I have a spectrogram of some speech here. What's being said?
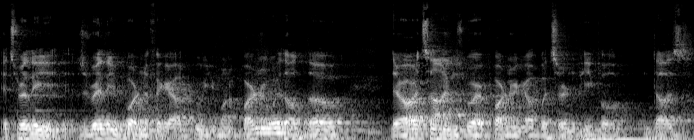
It's really it's really important to figure out who you want to partner with. Although there are times where partnering up with certain people does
